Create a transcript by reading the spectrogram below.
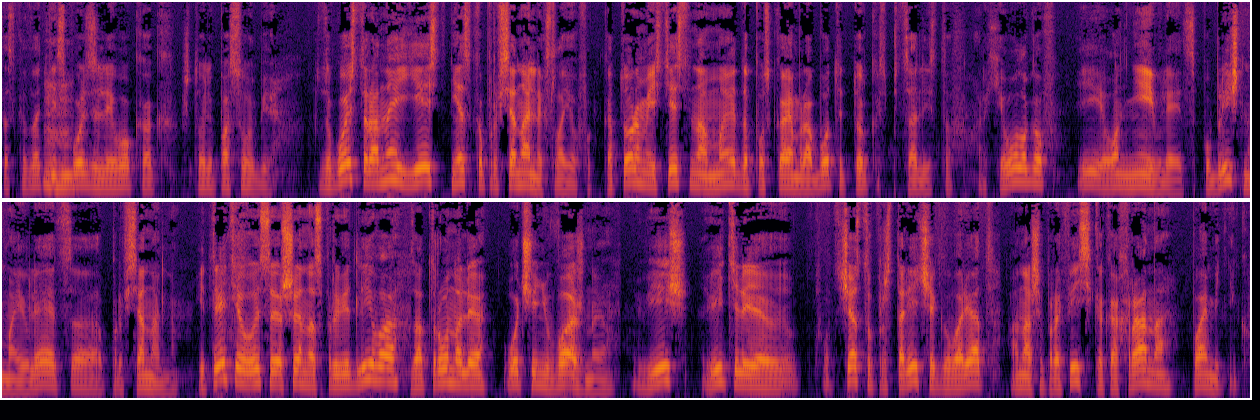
так сказать, не Мгм. использовали его как, что ли, пособие. С другой стороны, есть несколько профессиональных слоев, которыми, естественно, мы допускаем работать только специалистов, археологов, и он не является публичным, а является профессиональным. И третье, вы совершенно справедливо затронули очень важную вещь. Видите ли, вот часто в просторечии говорят о нашей профессии как охрана памятников.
